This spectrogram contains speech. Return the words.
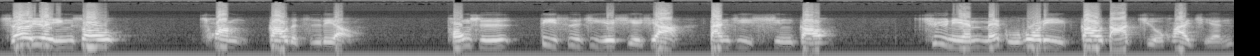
十二月营收创高的资料，同时第四季也写下单季新高，去年每股获利高达九块钱，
